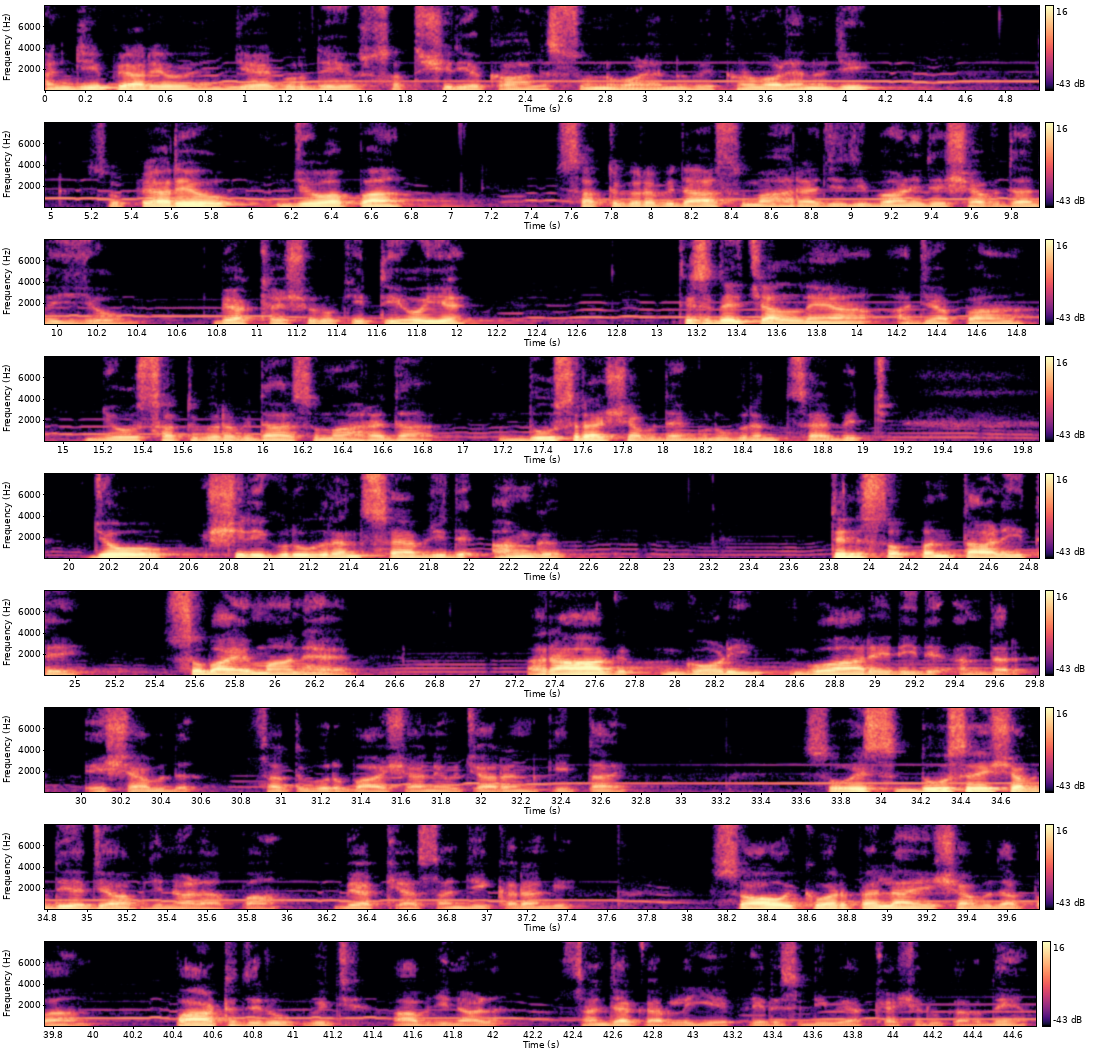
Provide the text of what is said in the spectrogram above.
ਹਾਂਜੀ ਪਿਆਰਿਓ, ਜੈ ਗੁਰਦੇਵ, ਸਤਿ ਸ਼੍ਰੀ ਅਕਾਲ, ਸੁਣਨ ਵਾਲਿਆਂ ਨੂੰ, ਵੇਖਣ ਵਾਲਿਆਂ ਨੂੰ ਜੀ। ਸੋ ਪਿਆਰਿਓ, ਜੋ ਆਪਾਂ ਸਤਿਗੁਰੂ ਰਵਿਦਾਸ ਮਹਾਰਾਜ ਜੀ ਦੀ ਬਾਣੀ ਦੇ ਸ਼ਬਦਾਂ ਦੀ ਜੋ ਵਿਆਖਿਆ ਸ਼ੁਰੂ ਕੀਤੀ ਹੋਈ ਹੈ, ਤਿਸ ਦੇ ਚੱਲਦੇ ਆ ਅੱਜ ਆਪਾਂ ਜੋ ਸਤਿਗੁਰੂ ਰਵਿਦਾਸ ਮਹਾਰਾਜ ਦਾ ਦੂਸਰਾ ਸ਼ਬਦ ਹੈ ਗੁਰੂ ਗ੍ਰੰਥ ਸਾਹਿਬ ਵਿੱਚ, ਜੋ ਸ੍ਰੀ ਗੁਰੂ ਗ੍ਰੰਥ ਸਾਹਿਬ ਜੀ ਦੇ ਅੰਗ 345 ਤੇ ਸੁਭਾਇਮਾਨ ਹੈ, ਰਾਗ ਗੋੜੀ ਗੁਆਰੇਰੀ ਦੇ ਅੰਦਰ। ਇਹ ਸ਼ਬਦ ਸਤਿਗੁਰੂ ਪਾਤਸ਼ਾਹ ਨੇ ਉਚਾਰਨ ਕੀਤਾ ਹੈ। ਸੋ ਇਸ ਦੂਸਰੇ ਸ਼ਬਦ ਦੀ ਅੱਜ ਆਪ ਜੀ ਨਾਲ ਆਪਾਂ ਵਿਆਖਿਆ ਸਾਂਝੀ ਕਰਾਂਗੇ। ਸੋ ਇੱਕ ਵਾਰ ਪਹਿਲਾਂ ਇਹ ਸ਼ਬਦ ਆਪਾਂ ਪਾਠ ਦੇ ਰੂਪ ਵਿੱਚ ਆਪ ਜੀ ਨਾਲ ਸਾਂਝਾ ਕਰ ਲਈਏ, ਫਿਰ ਇਸ ਦੀ ਵਿਆਖਿਆ ਸ਼ੁਰੂ ਕਰਦੇ ਹਾਂ।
